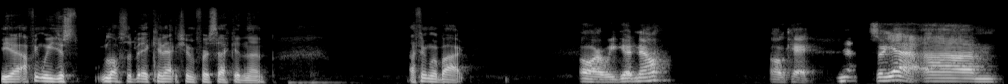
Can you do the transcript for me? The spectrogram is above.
Yeah, I think we just lost a bit of connection for a second then. I think we're back. Oh, are we good now? Okay. Yeah. So yeah, um,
